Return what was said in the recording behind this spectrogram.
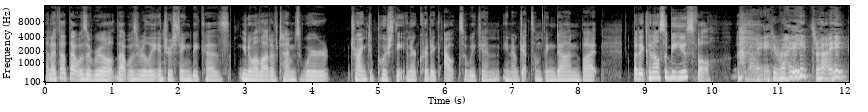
And I thought that was a real that was really interesting because, you know, a lot of times we're trying to push the inner critic out so we can, you know, get something done, but but it can also be useful. right, right, right.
